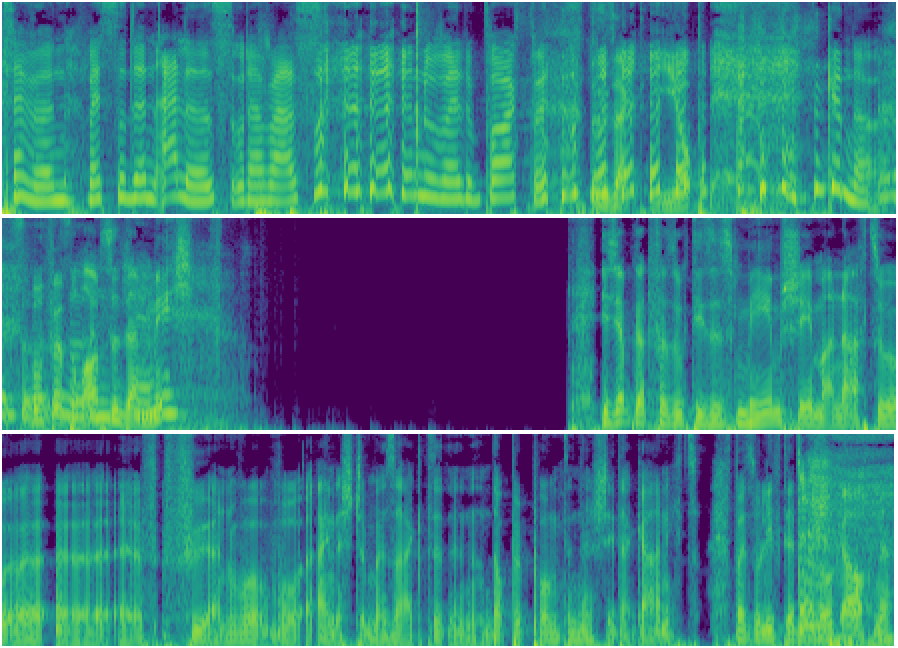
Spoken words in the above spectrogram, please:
Seven, weißt du denn alles oder was? Nur weil du Borg bist. Und sagt, Jopp, genau. So, wofür so brauchst du dann ungefähr. mich? Ich habe gerade versucht, dieses Mem-Schema nachzuführen, wo, wo eine Stimme sagt, äh, ein Doppelpunkt und dann steht da gar nichts. Weil so lief der Dialog auch, ne?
